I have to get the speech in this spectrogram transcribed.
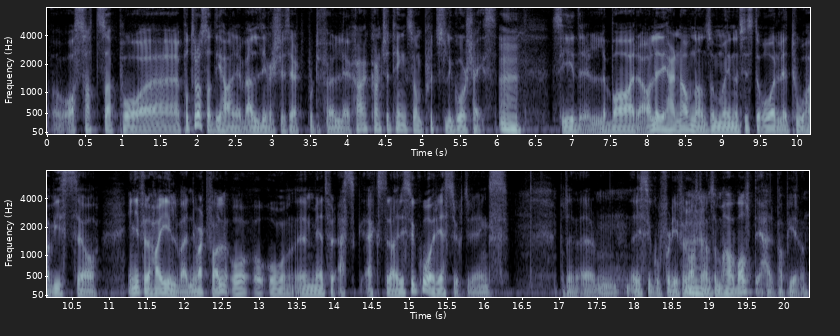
og satser på, eh, på tross at de har en veldig diversifisert portefølje. Kanskje ting som plutselig går skeis. eller bare alle de her navnene som i det siste året eller to har vist seg å innenfor high yield-verden i hvert fall, og, og, og medføre ekstra risiko og restruktureringsrisiko for de forvalterne som har valgt de her papirene.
